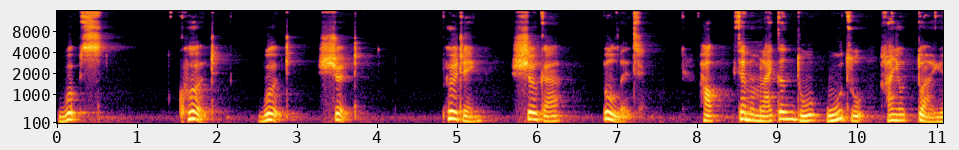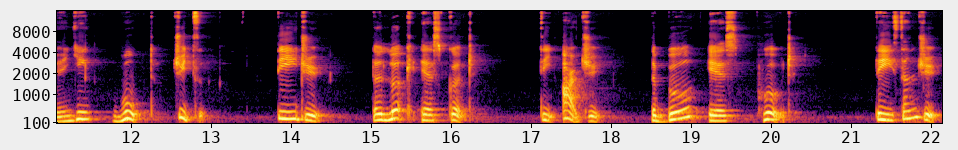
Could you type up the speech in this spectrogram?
whoops, could, would, should, pudding, sugar, bullet。好，下面我们来跟读五组含有短元音 w 的句子。第一句 the look is good. 第二句，The bull is pulled. 第三句，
